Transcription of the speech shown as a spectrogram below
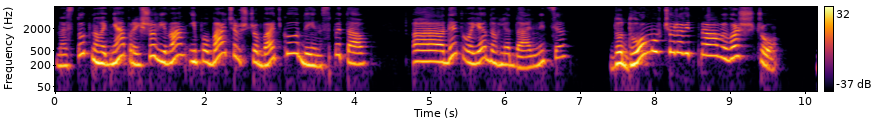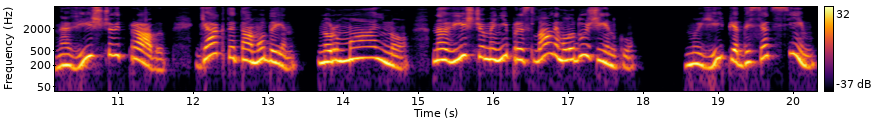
Наступного дня прийшов Іван і побачив, що батько один, спитав А де твоя доглядальниця? Додому вчора відправив, а що? Навіщо відправив? Як ти там один? Нормально. Навіщо мені прислали молоду жінку? Ну, їй 57.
